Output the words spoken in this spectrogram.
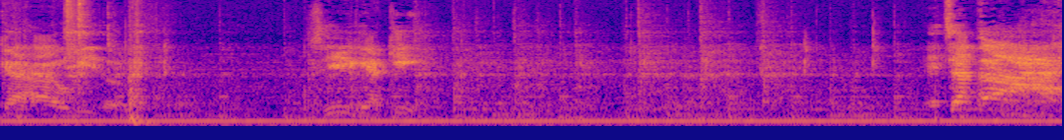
chica ha huido. Sigue aquí. Echa... ¡Ah!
